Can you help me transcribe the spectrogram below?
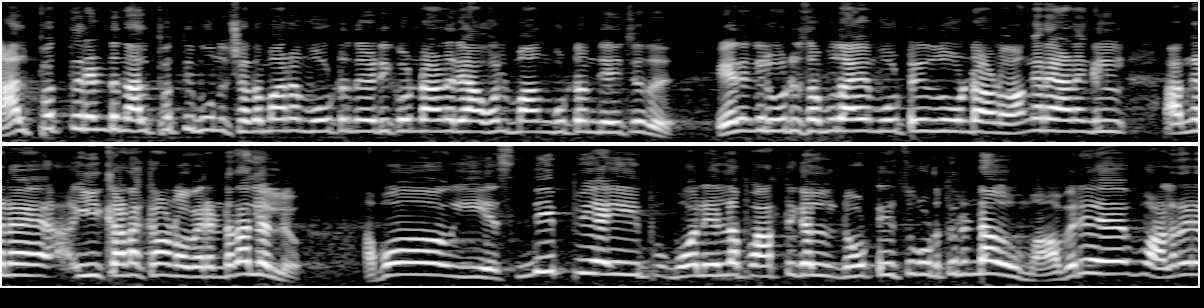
നാൽപ്പത്തിരണ്ട് നാൽപ്പത്തി മൂന്ന് ശതമാനം വോട്ട് നേടിക്കൊണ്ടാണ് രാഹുൽ മാങ്കൂട്ടം ജയിച്ചത്. ഏതെങ്കിലും ഒരു സമുദായം വോട്ട് ചെയ്തതുകൊണ്ടാണോ? അങ്ങനെയാണെങ്കിൽ അങ്ങനെ ഈ കണക്കാണോ വരേണ്ടതല്ലല്ലോ അപ്പോൾ ഈ എസ് ഡി പി ഐ പോലെയുള്ള പാർട്ടികൾ നോട്ടീസ് കൊടുത്തിട്ടുണ്ടാവും. അവർ വളരെ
